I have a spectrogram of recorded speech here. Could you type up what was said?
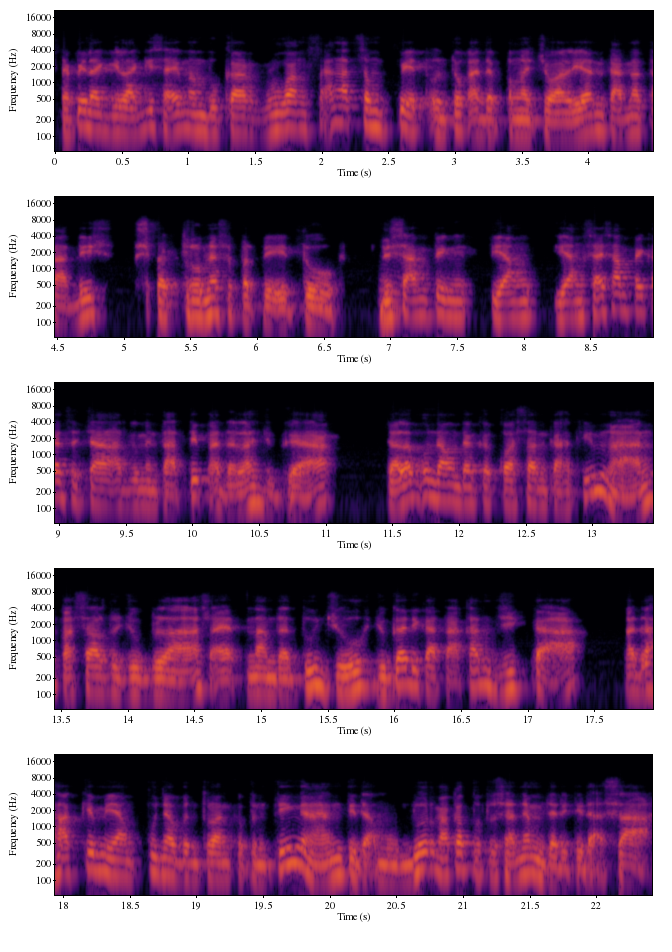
Tapi lagi-lagi saya membuka ruang sangat sempit untuk ada pengecualian karena tadi spektrumnya seperti itu. Di samping yang yang saya sampaikan secara argumentatif adalah juga dalam Undang-Undang Kekuasaan Kehakiman pasal 17 ayat 6 dan 7 juga dikatakan jika ada hakim yang punya benturan kepentingan tidak mundur maka putusannya menjadi tidak sah.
